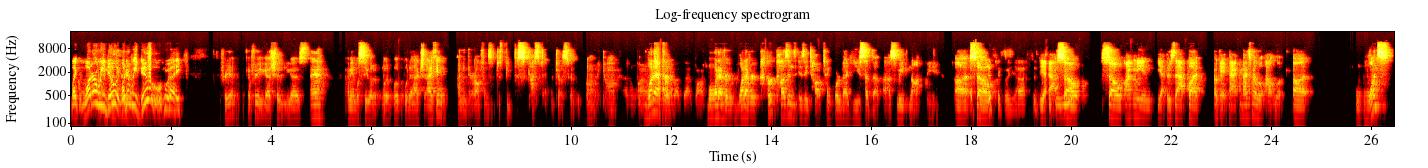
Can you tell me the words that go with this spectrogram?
Like, what are we doing? What did we do? like, for you, good for you. You guys should. You guys. Eh. I mean, we'll see what what what would actually. I think. I mean, their offense would just be disgusting Justin. Oh my god. I don't, whatever. whatever. Whatever. Kirk Cousins is a top ten quarterback. You said that last week, not me. Uh, so yeah. yeah. So so I mean, yeah. There's that, but okay. Back back to my little outlook. Uh, once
